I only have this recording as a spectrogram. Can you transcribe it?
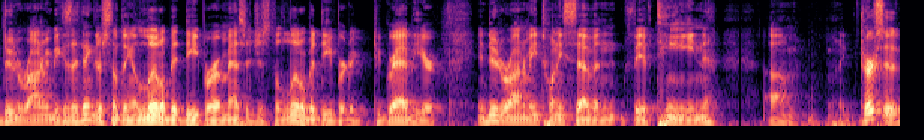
Deuteronomy because I think there's something a little bit deeper, a message just a little bit deeper to, to grab here. In Deuteronomy 27 15, um, Cursed,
